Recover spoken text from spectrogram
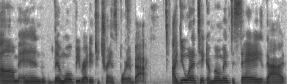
um, and then we'll be ready to transport it back. I do want to take a moment to say that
